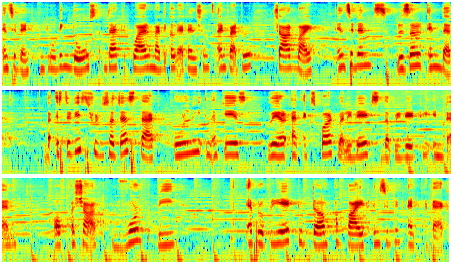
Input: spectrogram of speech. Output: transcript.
incident, including those that require medical attention and fatal shark bite incidents result in death. The studies should suggest that only in a case where an expert validates the predatory intent of a shark won't be appropriate to term a bite incident an attack.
